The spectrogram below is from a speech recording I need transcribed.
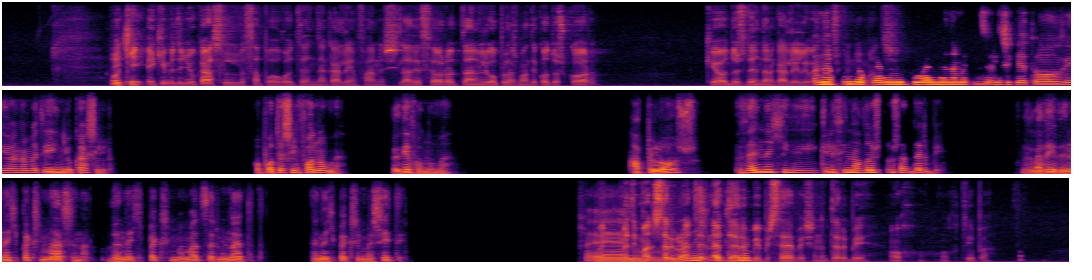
Εκεί, εκεί με την Newcastle θα πω εγώ ότι δεν ήταν καλή εμφάνιση. Δηλαδή θεωρώ ότι ήταν λίγο πλασματικό το σκορ και όντως δεν ήταν καλή λίγο. Ναι, αυτό λέω. Παίρνει το 1-1 με την Chelsea και το 2-1 με την Newcastle. Οπότε συμφωνούμε. Δεν διαφωνούμε. Απλώς δεν έχει κληθεί να δώσει τόσα ντέρμπι. Δηλαδή δεν έχει παίξει με Arsenal, δεν έχει παίξει με Manchester United, δεν έχει παίξει με City. Με, ε, με τη Manchester United είναι derby, με... πιστεύεις, είναι derby. Όχι, όχι, τι είπα.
